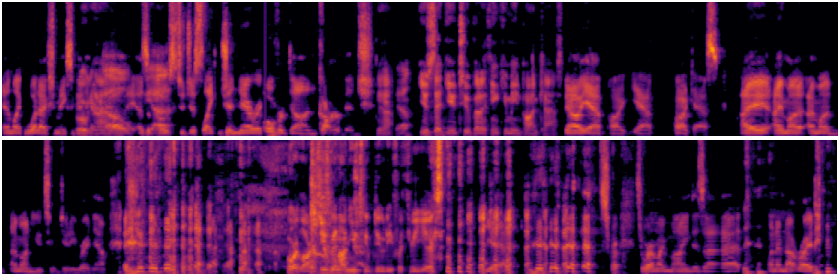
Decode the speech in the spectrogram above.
and like what actually makes a good Oh, harem yeah. Oh, anime, as yeah. opposed to just like generic, overdone garbage. Yeah, yeah. You said YouTube, but I think you mean podcast. Oh yeah, pod, yeah, podcasts. I I'm on I'm on I'm on YouTube duty right now. Poor Lars. He's been on YouTube duty for three years. yeah, it's, where, it's where my mind is at when I'm not writing.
